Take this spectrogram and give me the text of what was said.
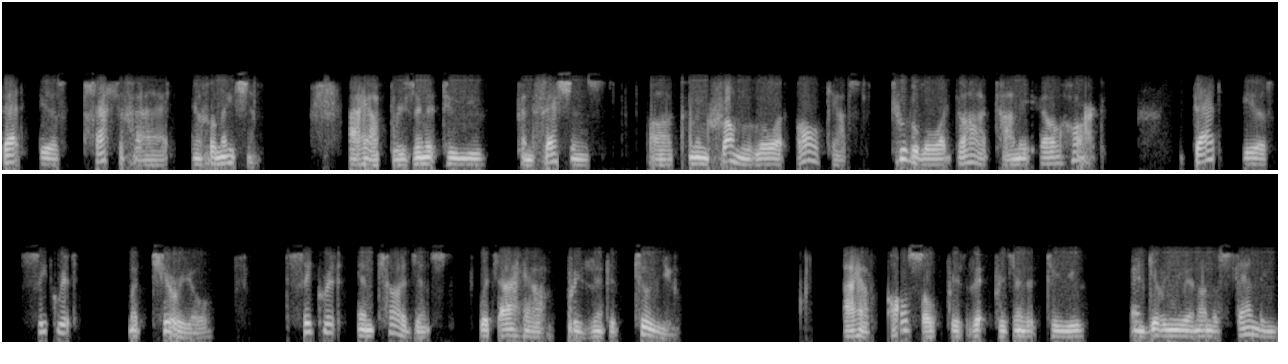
That is classified information. I have presented to you confessions uh, coming from Lord, all caps, to the Lord God, Tommy L. Hart. That is secret material, secret intelligence, which I have presented to you. I have also pre- presented to you and given you an understanding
